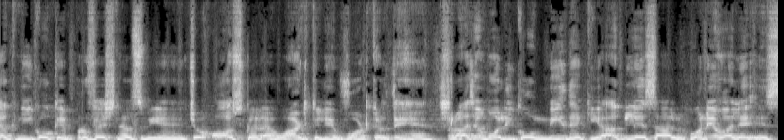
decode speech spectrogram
तकनीकों के प्रोफेशनल्स भी हैं, जो ऑस्कर अवार्ड के लिए वोट करते हैं। राजा मौली को उम्मीद है कि अगले साल होने वाले इस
